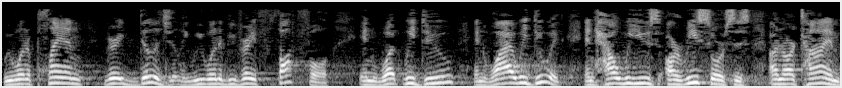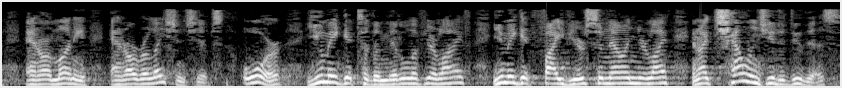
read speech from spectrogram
We want to plan very diligently. We want to be very thoughtful in what we do and why we do it and how we use our resources and our time and our money and our relationships. Or you may get to the middle of your life. You may get five years from now in your life. And I challenge you to do this.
